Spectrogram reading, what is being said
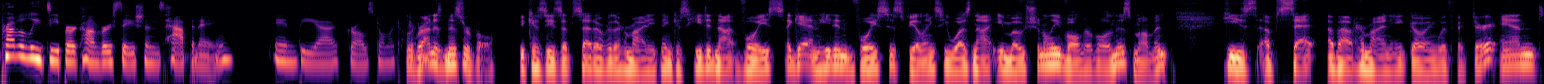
probably deeper conversations happening in the uh, girls dormitory. Yeah, Ron is miserable because he's upset over the Hermione thing because he did not voice, again, he didn't voice his feelings. He was not emotionally vulnerable in this moment. He's upset about Hermione going with Viktor and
